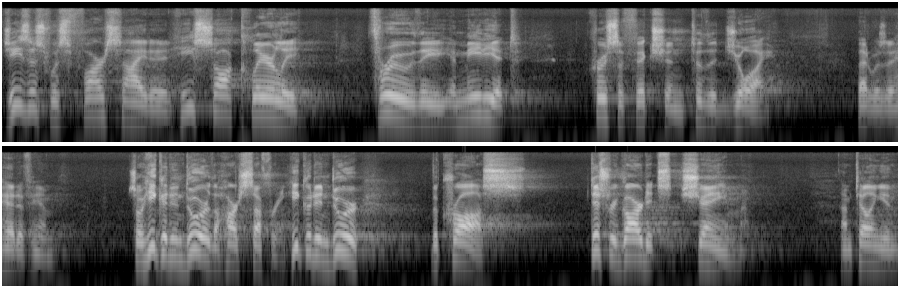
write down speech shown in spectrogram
Jesus was farsighted. He saw clearly through the immediate crucifixion to the joy that was ahead of him. So he could endure the harsh suffering. He could endure the cross, disregard its shame. I'm telling you,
